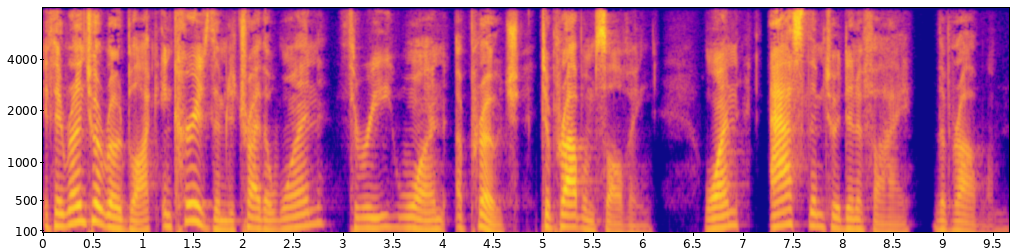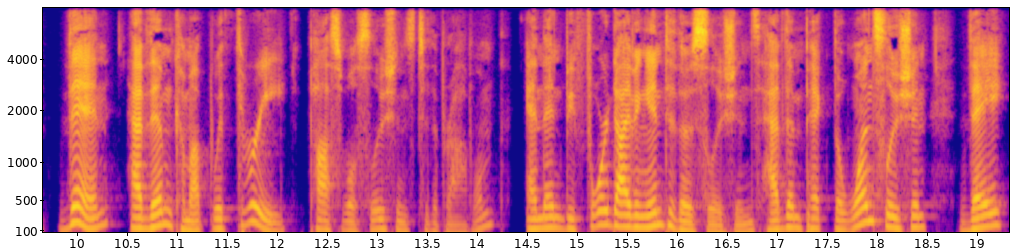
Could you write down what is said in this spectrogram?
If they run into a roadblock, encourage them to try the 1 3 1 approach to problem solving. One, ask them to identify the problem. Then have them come up with three possible solutions to the problem. And then before diving into those solutions, have them pick the one solution they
